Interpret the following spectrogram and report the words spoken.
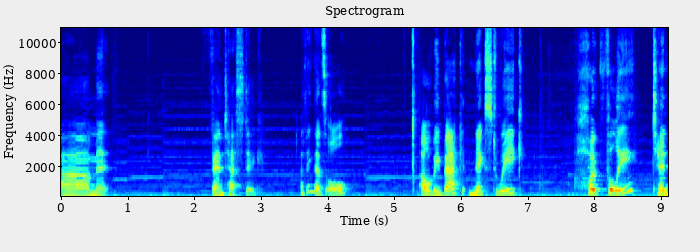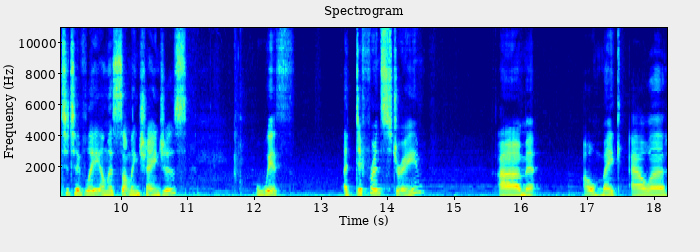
Um, fantastic. I think that's all. I'll be back next week. Hopefully, tentatively, unless something changes, with a different stream. Um, I'll make our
